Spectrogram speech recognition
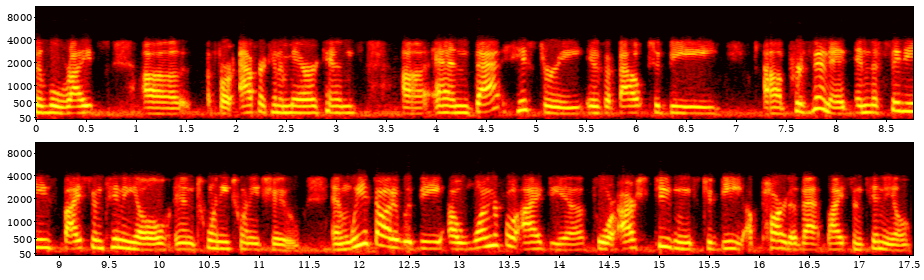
civil rights uh, for African Americans, uh, and that history is about to be uh, presented in the city's bicentennial in 2022. And we thought it would be a wonderful idea for our students to be a part of that bicentennial.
